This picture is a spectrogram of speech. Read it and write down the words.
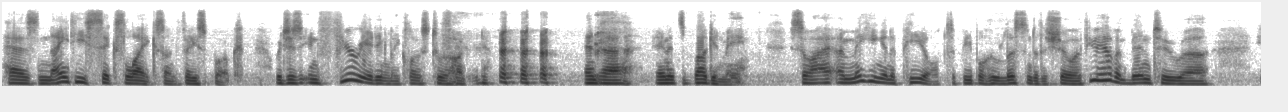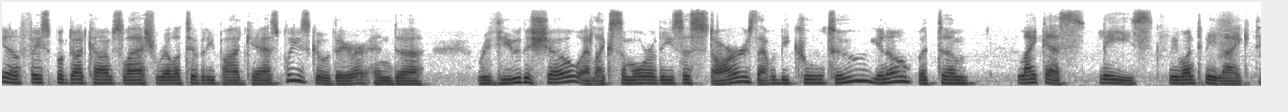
has 96 likes on Facebook, which is infuriatingly close to 100, and uh, and it's bugging me. So I, am making an appeal to people who listen to the show. If you haven't been to, uh, you know, facebook.com slash relativity podcast, please go there and uh, review the show. I'd like some more of these uh, stars. That would be cool too, you know. But um, like us, please. We want to be liked.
